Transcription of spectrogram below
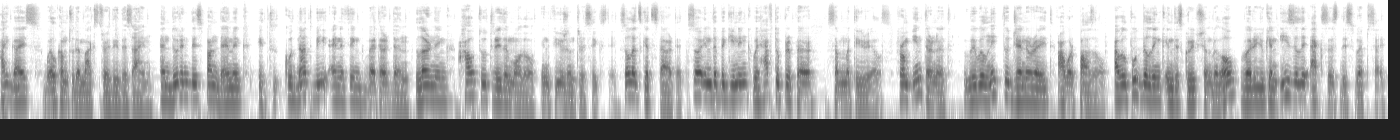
Hi guys, welcome to the Max 3D Design. And during this pandemic, it could not be anything better than learning how to 3D model in Fusion 360. So let's get started. So in the beginning, we have to prepare some materials. From internet, we will need to generate our puzzle. I will put the link in description below where you can easily access this website.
